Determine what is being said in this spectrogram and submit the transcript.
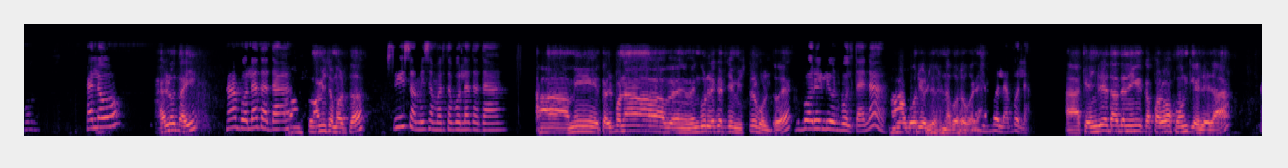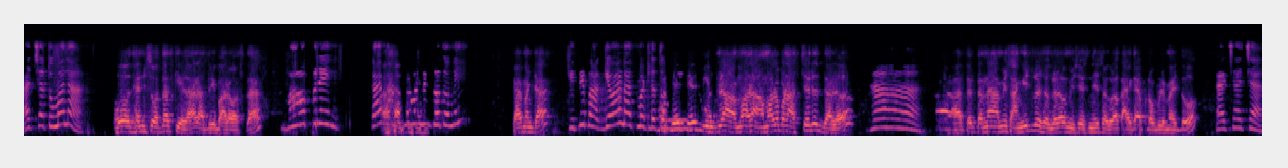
Hello. Hello ताई. हा बोला दादा. स्वामी समर्थ. श्री स्वामी समर्थ बोला दादा. हा मी कल्पना वेंगुर्लेकरचे मिस्टर बोलतोय. बोरिवलीहून बोलताय ना? हा बोरिवलीवरनं बरोबर आहे. बोला बोला. हा केंद्रीय दादांनी क- परवा फोन केलेला. अच्छा तुम्हाला? हो त्यांनी स्वतःच केला रात्री बारा वाजता. बापरे! काय हो तुम्ही? काय म्हणता? किती भाग्यवान आहात म्हटलं ते तुम्ही. तेच म्हटलं आम्हाला आम्हाला पण आश्चर्यच झालं. हा तर त्यांना आम्ही सांगितलं सगळं मिसेसनी सगळं काय काय प्रॉब्लेम आहे तो. अच्छा अच्छा.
